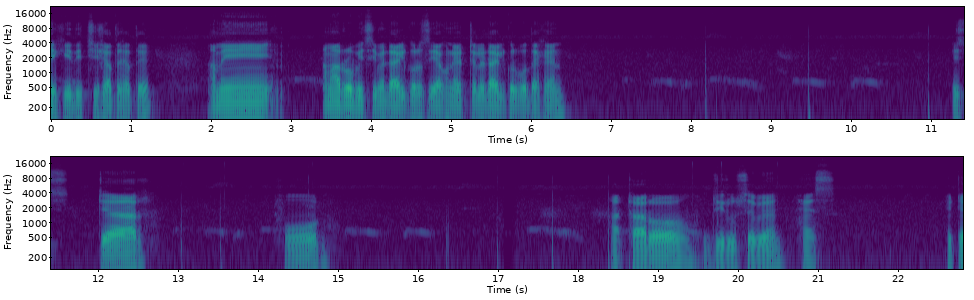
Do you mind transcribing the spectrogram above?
দেখিয়ে দিচ্ছি সাথে সাথে। আমি আমার রবি সিমে ডায়াল করেছি, এখন এয়ারটেলে ডায়াল করব, দেখেন। স্টার ফোর আঠারো, জিরো সেভেন হ্যাস এটা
